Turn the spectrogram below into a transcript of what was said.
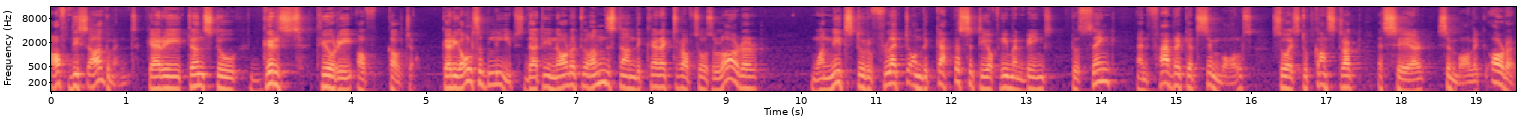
of this argument, Carey turns to Geertz's theory of culture. Carey also believes that in order to understand the character of social order, one needs to reflect on the capacity of human beings to think and fabricate symbols so as to construct a shared symbolic order.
